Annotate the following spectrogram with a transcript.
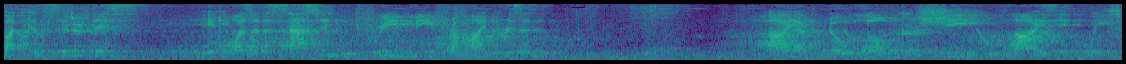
But consider this. It was an assassin who freed me from my prison. I am no longer she who lies in wait.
